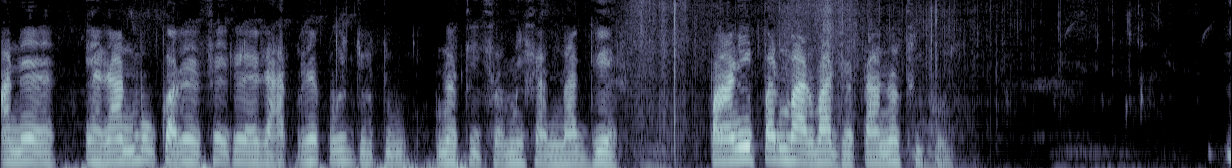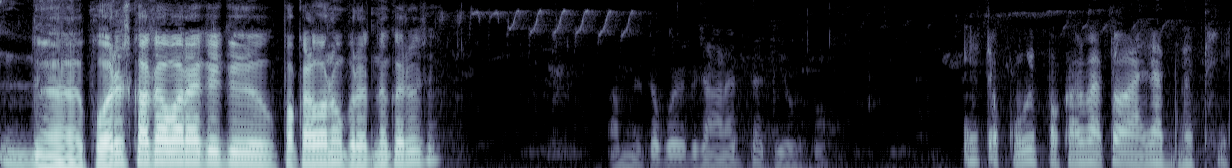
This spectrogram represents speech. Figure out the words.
અને હેરાન બહુ કરે છે એટલે રાત્રે કોઈ જતું નથી સમીશાનના ઘેર. પાણી પણ મારવા જતા નથી કોઈ. ફોરેસ્ટ ખાતાવાળાએ કંઈક પકડવાનો પ્રયત્ન કર્યો છે? એ તો કોઈ પકડવા તો આવ્યા જ નથી.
